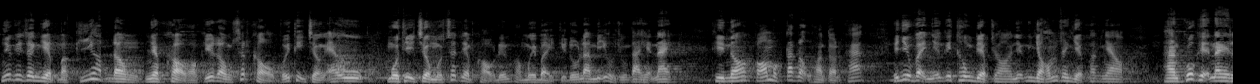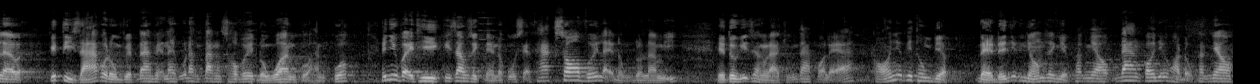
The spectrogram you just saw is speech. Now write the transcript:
Những cái doanh nghiệp mà ký hợp đồng nhập khẩu hoặc ký hợp đồng xuất khẩu với thị trường EU, một thị trường một xuất nhập khẩu đến khoảng 17 tỷ đô la Mỹ của chúng ta hiện nay thì nó có một tác động hoàn toàn khác. Thế như vậy những cái thông điệp cho những nhóm doanh nghiệp khác nhau Hàn Quốc hiện nay là cái tỷ giá của đồng Việt Nam hiện nay cũng đang tăng so với đồng won của Hàn Quốc. Thế như vậy thì cái giao dịch này nó cũng sẽ khác so với lại đồng đô la Mỹ. Thì tôi nghĩ rằng là chúng ta có lẽ có những cái thông điệp để đến những nhóm doanh nghiệp khác nhau, đang có những hoạt động khác nhau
